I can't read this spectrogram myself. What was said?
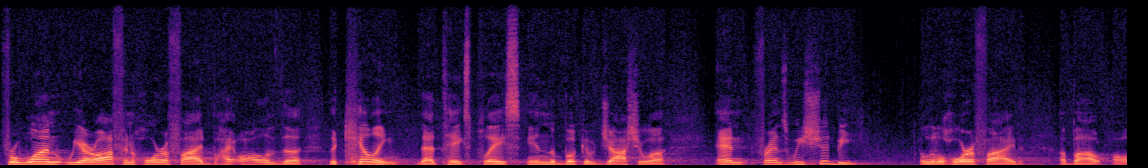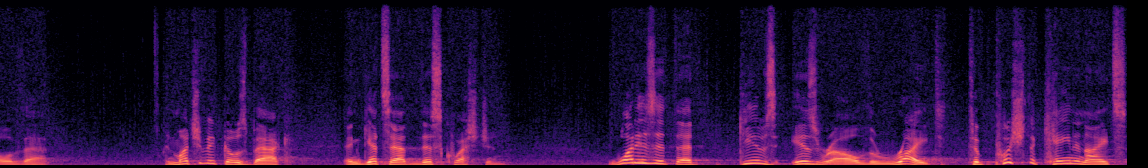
For one, we are often horrified by all of the, the killing that takes place in the book of Joshua. And friends, we should be a little horrified about all of that. And much of it goes back and gets at this question What is it that gives Israel the right to push the Canaanites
